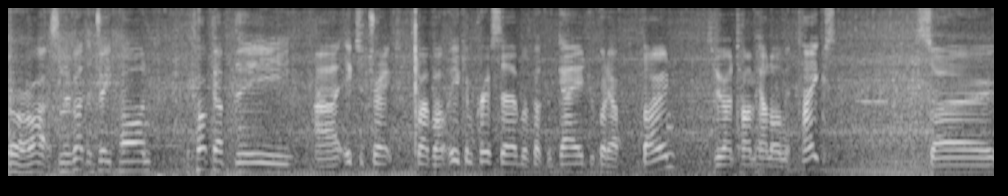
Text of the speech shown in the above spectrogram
Alright, so we've got the Jeep on, we've hooked up the uh, Exitrax 12 volt air compressor, we've got the gauge, we've got our phone, so we run time how long it takes. So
